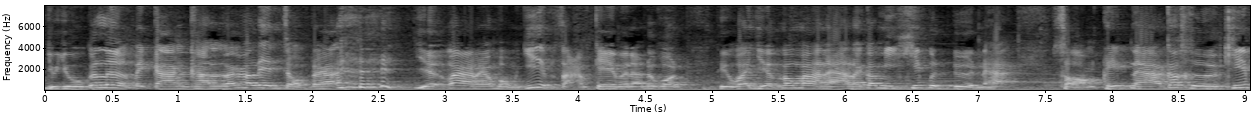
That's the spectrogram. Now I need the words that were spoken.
อยู่ๆก็เลิกไปกลางคันแล้วก็เล่นจบนะฮะ เยอะมากนะครับผม23 เกมเลยนะทุกคน ถือว่าเยอะมากๆนะฮะ แล้วก็มีคลิปอื่นๆนะฮะสองคลิปนะก็คือคลิป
